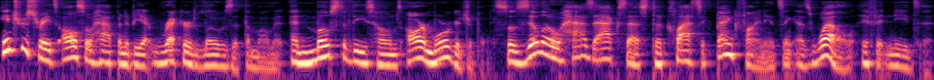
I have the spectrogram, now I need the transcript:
Interest rates also happen to be at record lows at the moment, and most of these homes are mortgageable, so Zillow has access to classic bank financing as well if it needs it.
